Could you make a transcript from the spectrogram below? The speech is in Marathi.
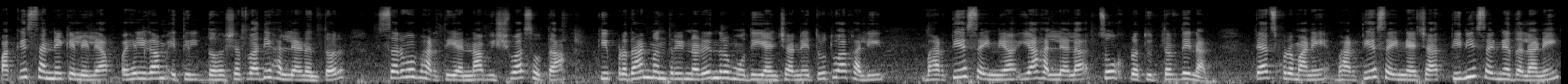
पाकिस्तानने केलेल्या पहलगाम येथील दहशतवादी हल्ल्यानंतर सर्व भारतीयांना विश्वास होता की प्रधानमंत्री नरेंद्र मोदी यांच्या नेतृत्वाखाली भारतीय सैन्य या हल्ल्याला चोख प्रत्युत्तर देणार. त्याचप्रमाणे भारतीय सैन्याच्या तिन्ही सैन्य दलाने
